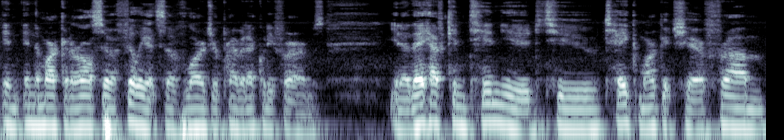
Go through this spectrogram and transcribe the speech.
in, in the market are also affiliates of larger private equity firms, you know, they have continued to take market share from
